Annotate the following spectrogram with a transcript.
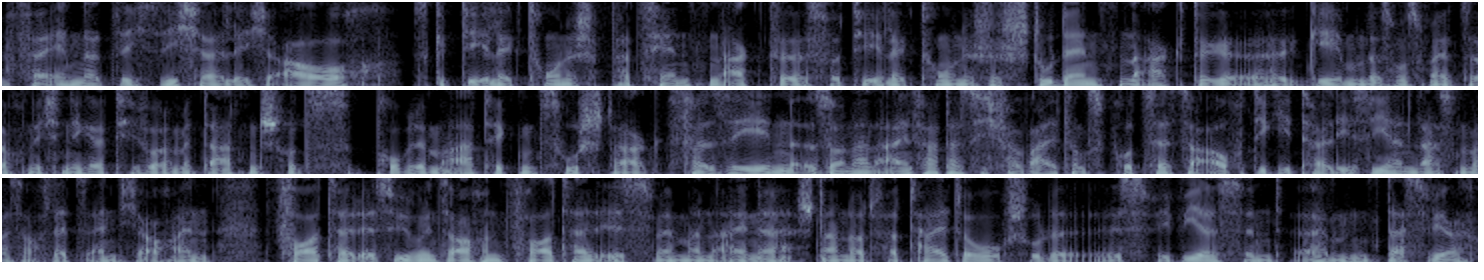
verändert sich sicherlich auch. Es gibt die elektronische Patientenakte, es wird die elektronische Studentenakte äh, geben. Das muss man jetzt auch nicht negativ oder mit Datenschutzproblematiken zu stark versehen, sondern einfach, dass sich Verwaltungsprozesse auch digitalisieren lassen, was auch letztendlich auch ein Vorteil ist. Übrigens auch ein Vorteil ist, wenn man eine standortverteilte Hochschule ist, wie wir es sind, ähm, dass wir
